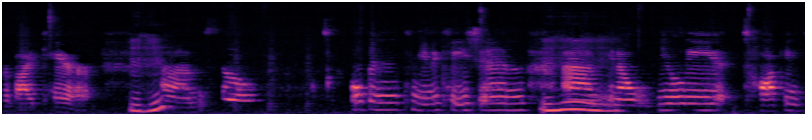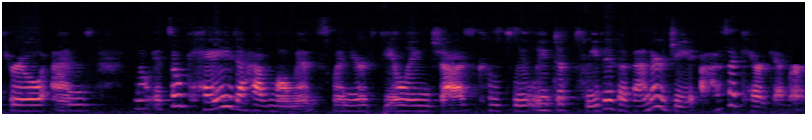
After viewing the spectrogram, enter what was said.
provide care. Mm-hmm. Um, so, open communication, mm-hmm. um, you know, really talking through and you know, it's okay to have moments when you're feeling just completely depleted of energy as a caregiver.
